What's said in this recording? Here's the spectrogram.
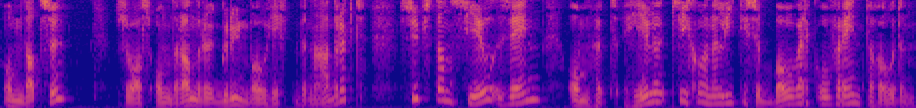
omdat ze, zoals onder andere Grunbouw heeft benadrukt, substantieel zijn om het hele psychoanalytische bouwwerk overeind te houden.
